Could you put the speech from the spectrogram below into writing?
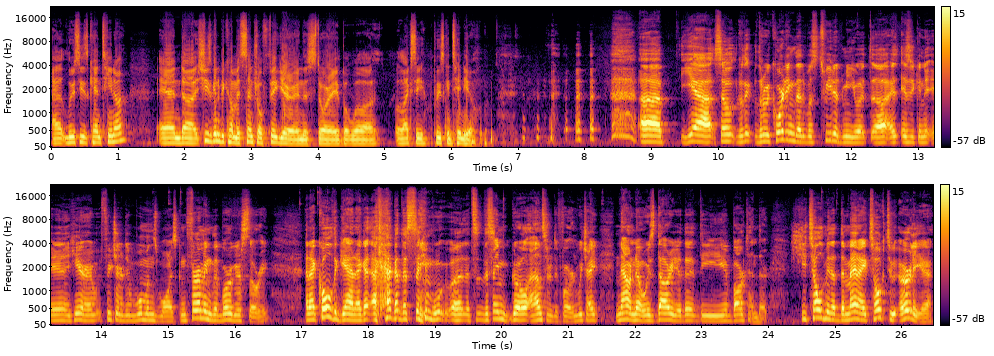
at Lucy's Cantina, and uh, she's going to become a central figure in this story. But will uh, Alexei please continue? Uh, yeah, so the, the recording that was tweeted me, with, uh, as, as you can uh, hear, featured a woman's voice confirming the burger story. And I called again. I got I got the same uh, the same girl answered the phone, which I now know is Daria, the the bartender. She told me that the man I talked to earlier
